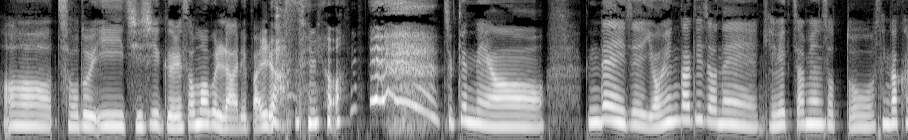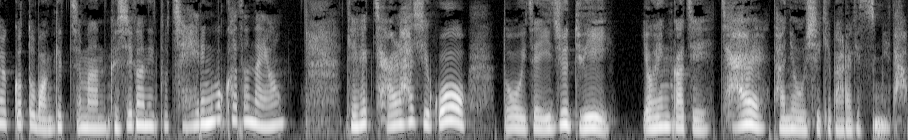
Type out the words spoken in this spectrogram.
아, 저도 이 지식을 써먹을 날이 빨리 왔으면 좋겠네요. 근데 이제 여행 가기 전에 계획 짜면서 또 생각할 것도 많겠지만 그 시간이 또 제일 행복하잖아요. 계획 잘 하시고 또 이제 2주 뒤 여행까지 잘 다녀오시기 바라겠습니다.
